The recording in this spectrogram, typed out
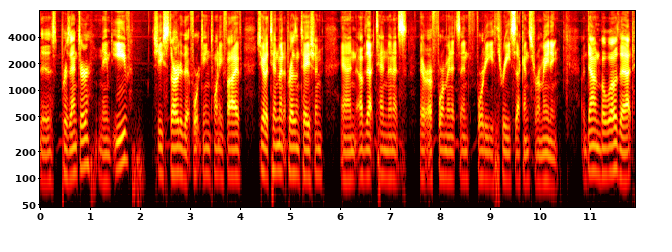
is presenter named Eve. She started at 1425. She got a 10 minute presentation, and of that 10 minutes, there are 4 minutes and 43 seconds remaining. Down below that,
